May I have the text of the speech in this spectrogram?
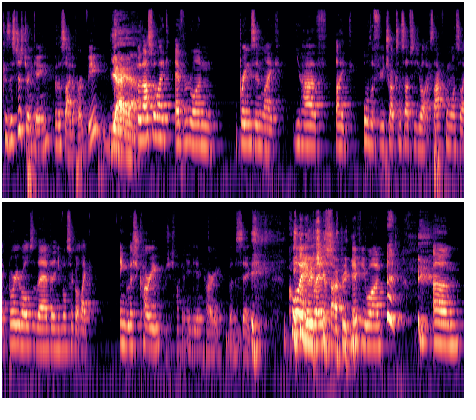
because it's just drinking with a side of rugby. Yeah, yeah. But that's where like everyone brings in like you have like all the food trucks and stuff. So you got like South African ones, so like boerie rolls are there, but then you've also got like English curry, which is fucking Indian curry, but sick. Call it English curry. if you want. um,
